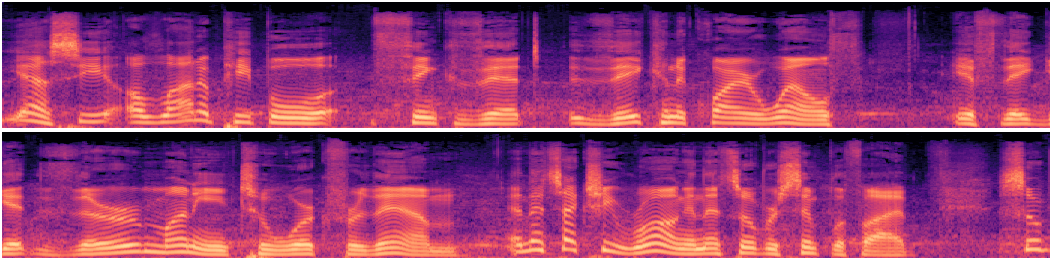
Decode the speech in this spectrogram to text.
Yeah, see, a lot of people think that they can acquire wealth if they get their money to work for them. And that's actually wrong and that's oversimplified. So,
